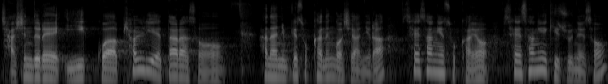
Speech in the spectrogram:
자신들의 이익과 편리에 따라서 하나님께 속하는 것이 아니라 세상에 속하여 세상의 기준에서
